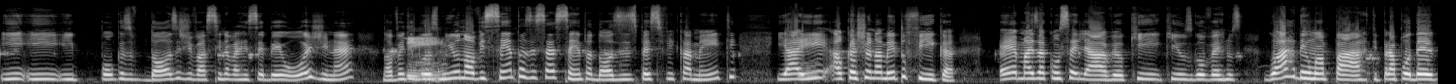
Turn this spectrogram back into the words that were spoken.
e, e, e poucas doses de vacina vai receber hoje, né? 92.960 doses especificamente. E aí o questionamento fica: é mais aconselhável que, que os governos guardem uma parte para poder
